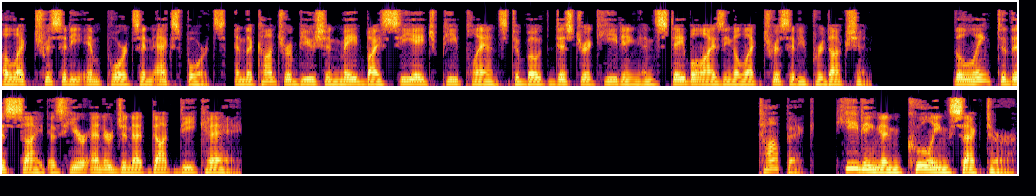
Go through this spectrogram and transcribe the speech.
electricity imports and exports, and the contribution made by CHP plants to both district heating and stabilizing electricity production. The link to this site is here energinet.dk. Topic: Heating and cooling sector.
